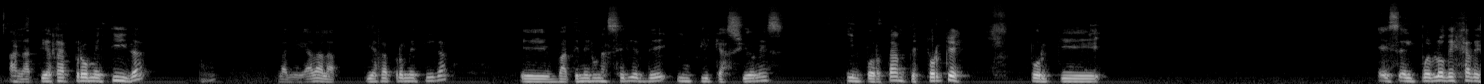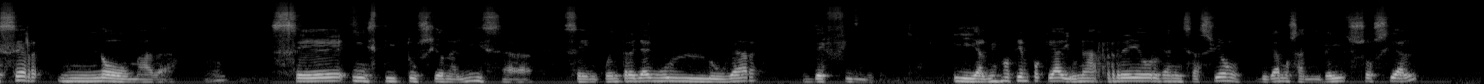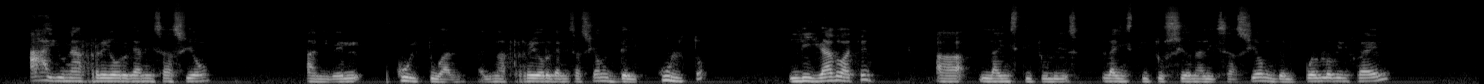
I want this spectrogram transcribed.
a la tierra prometida, la llegada a la tierra prometida eh, va a tener una serie de implicaciones importantes. ¿Por qué? Porque es, el pueblo deja de ser nómada, se institucionaliza, se encuentra ya en un lugar definido. Y al mismo tiempo que hay una reorganización, digamos, a nivel social, hay una reorganización a nivel cultural, hay una reorganización del culto ligado a qué? A la, institu- la institucionalización del pueblo de Israel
